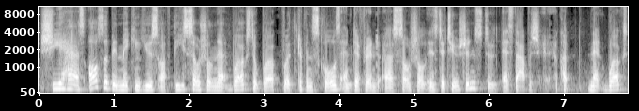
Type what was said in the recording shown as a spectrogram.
She has also been making use of these social networks to work with different schools and different uh, social institutions to establish networks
